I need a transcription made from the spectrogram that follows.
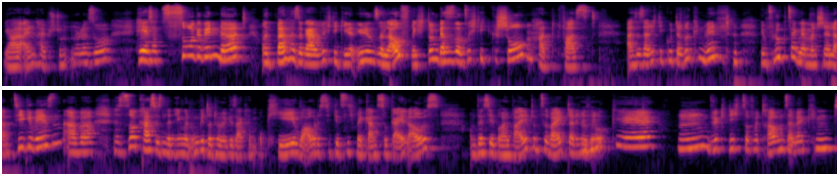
ja, eineinhalb Stunden oder so. Hey, es hat so gewindet und manchmal sogar richtig in unsere Laufrichtung, dass es uns richtig geschoben hat fast. Also es war richtig guter Rückenwind. Im Flugzeug wäre man schneller am Ziel gewesen, aber das ist so krass. Wir sind dann irgendwann umgedreht, weil wir gesagt haben, okay, wow, das sieht jetzt nicht mehr ganz so geil aus. Und da ist hier überall Wald und so weiter. Und ich war Mhm. so, okay, hm, wirklich nicht so vertrauenserweckend.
